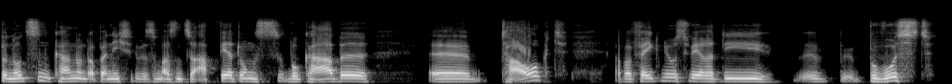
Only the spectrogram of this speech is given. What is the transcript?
benutzen kann und ob er nicht gewissermaßen zur Abwertungsvokabel äh, taugt. Aber Fake News wäre die äh, bewusst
